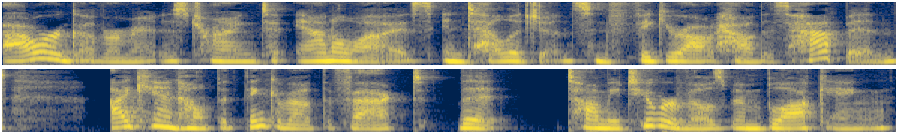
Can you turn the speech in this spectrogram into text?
our government is trying to analyze intelligence and figure out how this happened, I can't help but think about the fact that Tommy Tuberville has been blocking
